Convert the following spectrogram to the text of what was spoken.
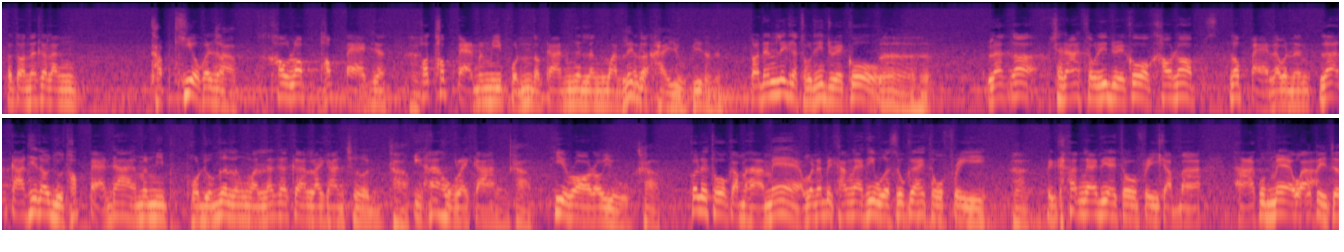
แล้วตอนนั้นกำลัง ขับเคี่ยวกันกับครับเข้ารอบท็อปแปดเนี่ยเพราะท็อปแปดมันมีผลต่อการเงินรางวัลเล่นแวกับใครอยู่พี่ตอนนั้น ตอนนั้นเล่นกับโทนี่เดรโก้เออฮะ แล้วก็ชนะโทนี่เดรโก้เข้ารอบรอบแปดแล้ววันนั้น และการที่เราอยู่ท็อปแปดได้มันมีผลของเงินรางวัล และก็การรายการเชิญ ครับอีกห้าหกรายการครับ ที่รอเราอยู่ ครับ ก็เลยโทรกลับมาหาแม่ วันนั้นเป็นครั้งแรกที่เวอร์ซุกก็ให้โทรฟรี ฮะเป็นครั้งแรกที่ให้โทรฟรีกลับมา หาคุณแม่ปว่ากติจะ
